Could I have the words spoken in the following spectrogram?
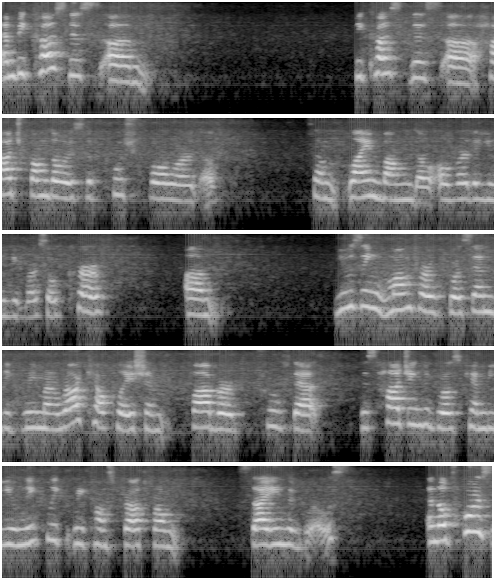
And because this, um, because this uh, Hodge bundle is the push forward of some line bundle over the universal curve, um, Using Mumford-Grothendieck-Riemann-Roch calculation, Faber proved that this Hodge integrals can be uniquely reconstructed from psi integrals. And of course,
